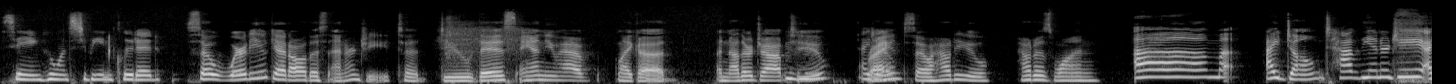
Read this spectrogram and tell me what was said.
seeing who wants to be included. So where do you get all this energy to do this? And you have like a another job too, Mm-hmm. I do. right? So how do you? How does one? Um, I don't have the energy. I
